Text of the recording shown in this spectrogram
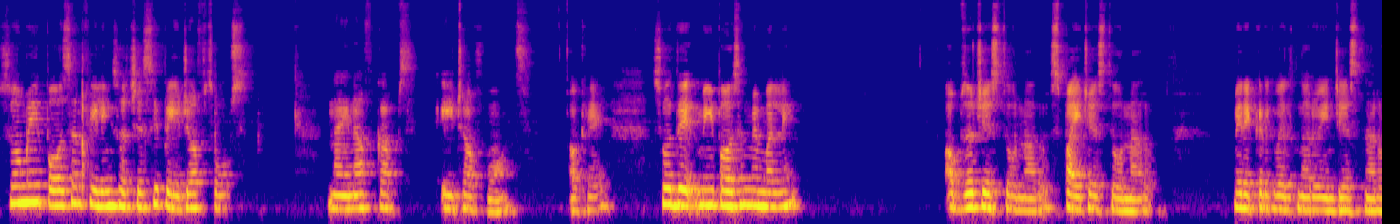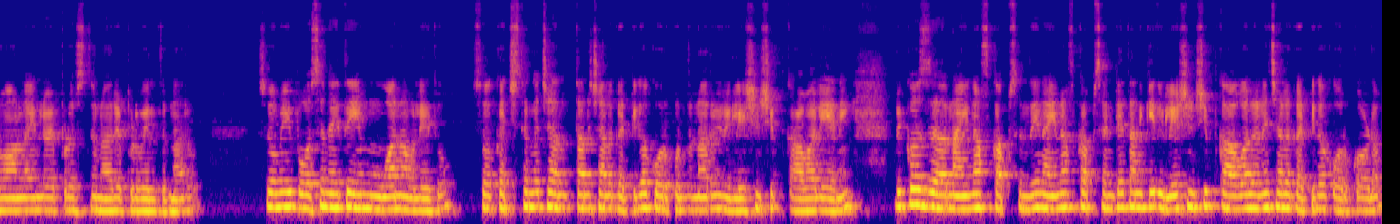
so మీ పర్సన్ ఫీలింగ్స్ వచ్చేసి page of swords nine of cups eight of wands okay so they మీ పర్సన్ మిమ్మల్ని అబ్జర్వ్ చేస్తూ ఉన్నారు స్పై చేస్తూ ఉన్నారు. మీరు ఎక్కడికి వెళ్తున్నారు ఏం చేస్తున్నారు ఆన్లైన్లో ఎప్పుడు వస్తున్నారు ఎప్పుడు వెళ్తున్నారు. సో మీ పర్సన్ అయితే ఏం మూవ్ ఆన్ అవ్వలేదు. సో ఖచ్చితంగా తను చాలా గట్టిగా కోరుకుంటున్నారు ఈ రిలేషన్షిప్ కావాలి అని. బికాజ్ నైన్ ఆఫ్ కప్స్ ఉంది. నైన్ ఆఫ్ కప్స్ అంటే తనకి రిలేషన్షిప్ కావాలని చాలా గట్టిగా కోరుకోవడం.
